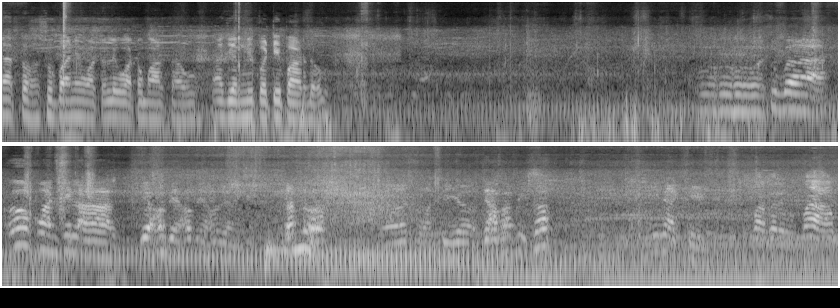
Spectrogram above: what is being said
ના તો હસુપાની હોટલે ઓટો મારતા આવું. આજે એમની પટ્ટી પાડ દઉં. હસુબા ઓ કોંતીલાલ બેહો બેહો બેહો બેહો. બસ હો. જાબા પીશો પી કરે, ઊભા આમ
